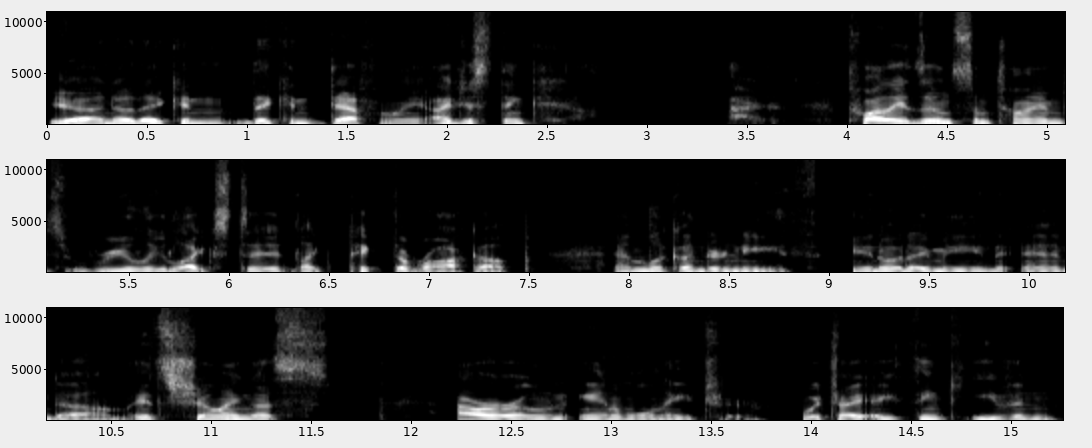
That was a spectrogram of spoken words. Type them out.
yeah no they can they can definitely i just think twilight zone sometimes really likes to like pick the rock up and look underneath you know what i mean and um it's showing us our own animal nature which i, I think even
